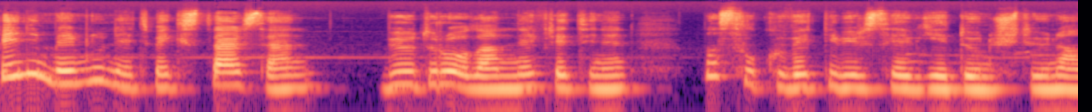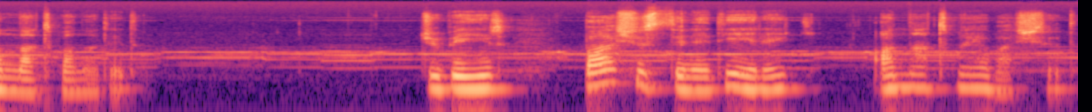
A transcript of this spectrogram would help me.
Beni memnun etmek istersen büyüdürü olan nefretinin nasıl kuvvetli bir sevgiye dönüştüğünü anlat bana dedim. Cübeyr baş üstüne diyerek anlatmaya başladı.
